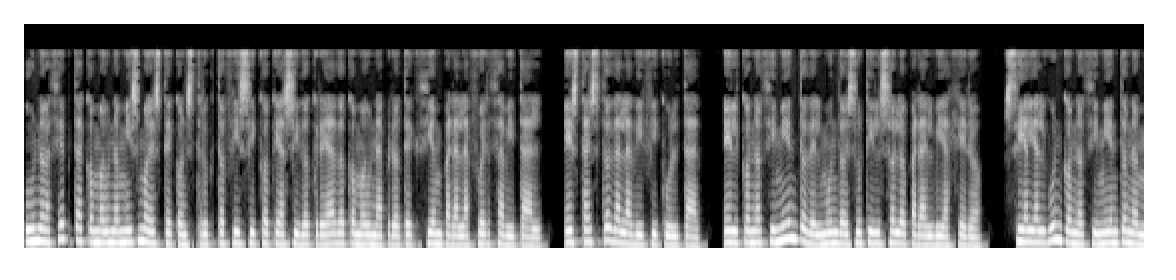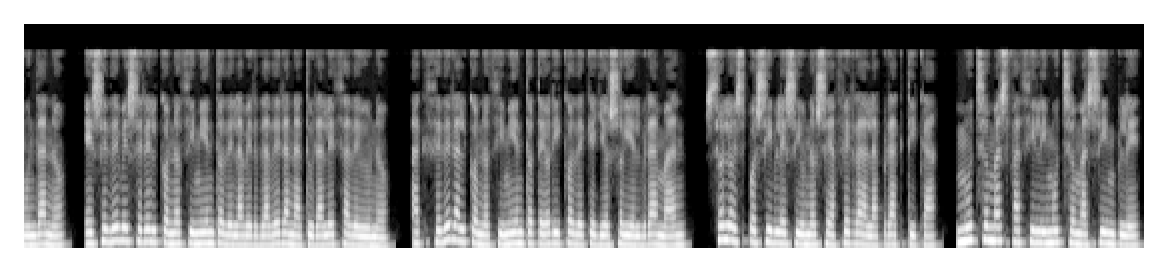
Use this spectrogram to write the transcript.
Uno acepta como uno mismo este constructo físico que ha sido creado como una protección para la fuerza vital. Esta es toda la dificultad. El conocimiento del mundo es útil solo para el viajero. Si hay algún conocimiento no mundano, ese debe ser el conocimiento de la verdadera naturaleza de uno. Acceder al conocimiento teórico de que yo soy el Brahman, solo es posible si uno se aferra a la práctica, mucho más fácil y mucho más simple,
